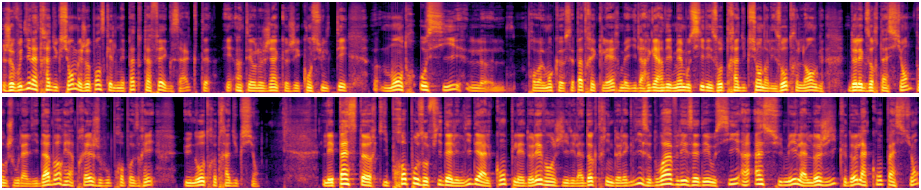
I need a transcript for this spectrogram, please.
Je vous dis la traduction, mais je pense qu'elle n'est pas tout à fait exacte. Et un théologien que j'ai consulté montre aussi, probablement que c'est pas très clair, mais il a regardé même aussi les autres traductions dans les autres langues de l'exhortation. Donc je vous la lis d'abord et après je vous proposerai une autre traduction. Les pasteurs qui proposent aux fidèles l'idéal complet de l'Évangile et la doctrine de l'Église doivent les aider aussi à assumer la logique de la compassion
